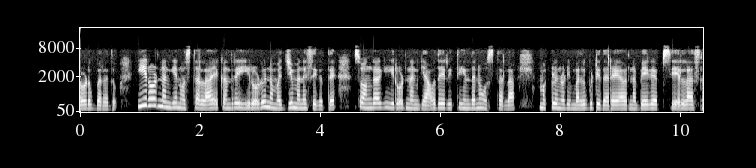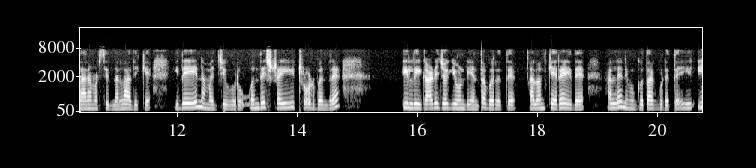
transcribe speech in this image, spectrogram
ರೋಡಿಗೆ ಬರೋದು. ಈ ರೋಡ್ ನನಗೇನು ಹೊಸ್ತಲ್ಲ, ಯಾಕಂದರೆ ಈ ರೋಡು ನಮ್ಮ ಅಜ್ಜಿ ಮನೆ ಸಿಗುತ್ತೆ. ಸೊ ಹಂಗಾಗಿ ಈ ರೋಡ್ ನನಗೆ ಯಾವುದೇ ರೀತಿಯಿಂದನೂ ಹೊಸ್ತಲ್ಲ. ಮಕ್ಕಳು ನೋಡಿ ಮಲಗಿಬಿಟ್ಟಿದ್ದಾರೆ ಅವ್ರನ್ನ ಬೇಗ ಎಪ್ಸಿ ಎಲ್ಲ ಸ್ನಾನ ಮಾಡಿಸಿದ್ನಲ್ಲ ಅದಕ್ಕೆ. ಇದೇ ನಮ್ಮ ಅಜ್ಜಿ ಊರು. ಒಂದೇ ಸ್ಟ್ರೈಟ್ ರೋಡ್ ಬಂದರೆ ಇಲ್ಲಿ ಗಾಡಿ ಜೋಗಿ ಉಂಡಿ ಅಂತ ಬರುತ್ತೆ. ಅಲ್ಲೊಂದು ಕೆರೆ ಇದೆ, ಅಲ್ಲೇ ನಿಮಗೆ ಗೊತ್ತಾಗ್ಬಿಡುತ್ತೆ. ಈ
